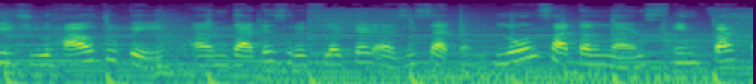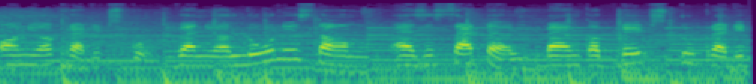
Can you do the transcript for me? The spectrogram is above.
which you have to pay and that is reflected as a settle. Loan settlements impact on your credit score. When your loan is termed as a settled, bank updates to credit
